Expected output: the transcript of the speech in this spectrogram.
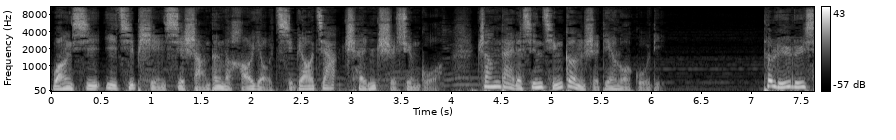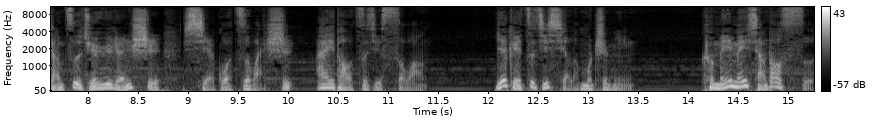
往昔一起品戏赏灯的好友齐彪家陈池殉国，张岱的心情更是跌落谷底。他屡屡想自绝于人世，写过自刎诗，哀悼自己死亡，也给自己写了墓志铭。可每每想到死，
